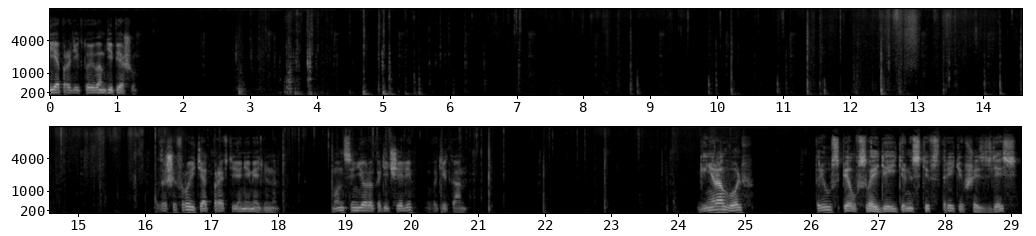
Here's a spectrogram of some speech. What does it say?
я продиктую вам депешу. Зашифруйте, отправьте ее немедленно. Монсеньора Кадичелли, Ватикан. Генерал Вольф преуспел в своей деятельности, встретившись здесь,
